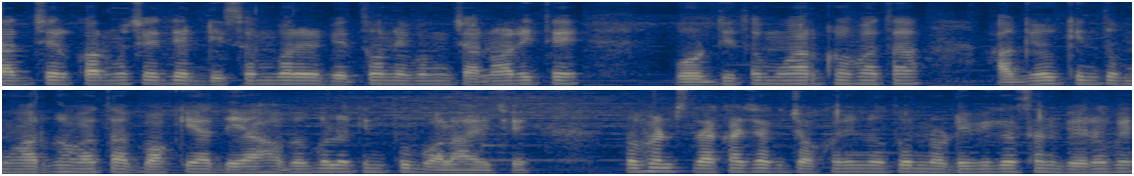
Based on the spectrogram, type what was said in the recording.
রাজ্যের কর্মচারীদের ডিসেম্বরের বেতন এবং জানুয়ারিতে বর্ধিত মহার্ঘ ভাতা আগেও কিন্তু মহার্ঘ ভাতা বকেয়া দেওয়া হবে বলে কিন্তু বলা হয়েছে। তো ফ্রেন্ডস দেখা যাক যখনই নতুন নোটিফিকেশান বেরোবে,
